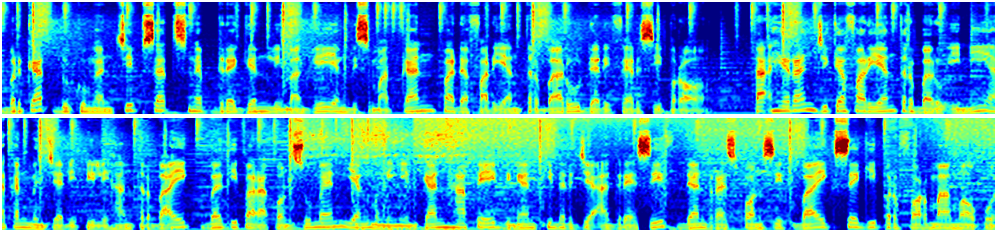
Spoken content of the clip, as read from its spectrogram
berkat dukungan chipset Snapdragon 5G yang disematkan pada varian terbaru dari versi Pro. Tak heran jika varian terbaru ini akan menjadi pilihan terbaik bagi para konsumen yang menginginkan HP dengan kinerja agresif dan responsif baik segi performa maupun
